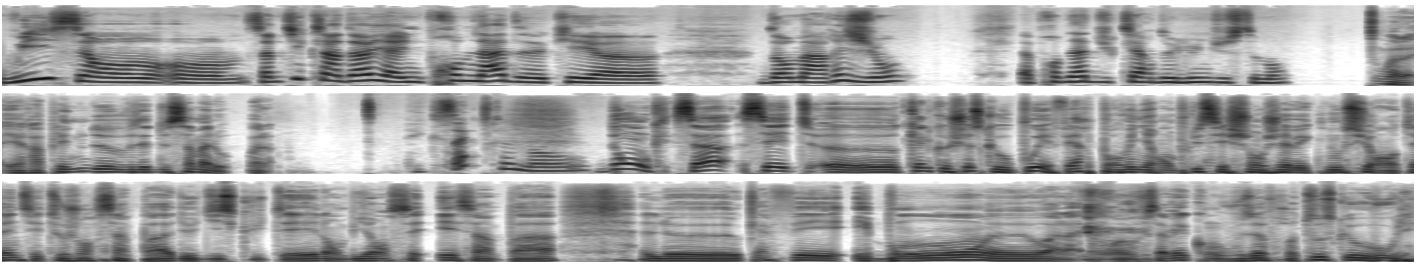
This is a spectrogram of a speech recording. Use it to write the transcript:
Oui c'est un petit clin d'œil à une promenade qui est euh, dans ma région, la promenade du clair de lune justement. Voilà, et rappelez-nous de vous êtes de Saint-Malo. Voilà. Exactement. Donc ça, c'est euh, quelque chose que vous pouvez faire pour venir en plus échanger avec nous sur antenne. C'est toujours sympa de discuter, l'ambiance est, sympa, le café est bon. euh, voilà, Donc, vous savez qu'on vous offre tout ce que vous voulez.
